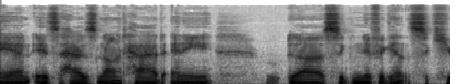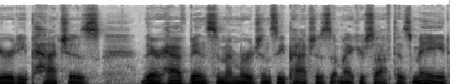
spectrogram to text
and it has not had any uh, significant security patches. There have been some emergency patches that Microsoft has made,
